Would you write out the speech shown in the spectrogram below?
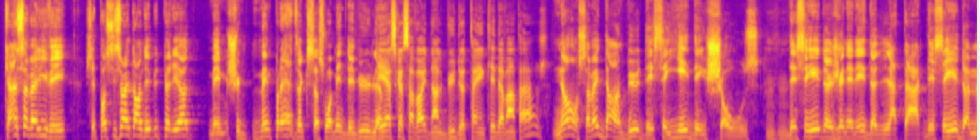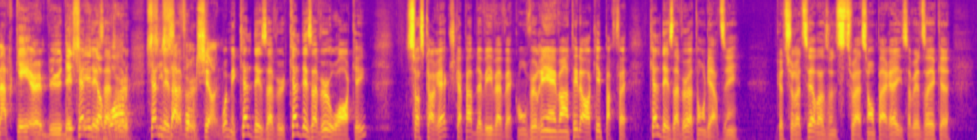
Quand ça va arriver, je sais pas si ça va être en début de période, mais je suis même prêt à dire que ce soit même début. là. Et est-ce que ça va être dans le but de tanker davantage? Non, ça va être dans le but d'essayer des choses, Mhm. d'essayer de générer de l'attaque, d'essayer de marquer un but, d'essayer de voir si ça fonctionne. Oui, mais quel désaveu? Quel désaveu au hockey? Ça, c'est correct, je suis capable de vivre avec. On veut réinventer le hockey parfait. Quel désaveu à ton gardien que tu retires dans une situation pareille? Ça veut dire que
